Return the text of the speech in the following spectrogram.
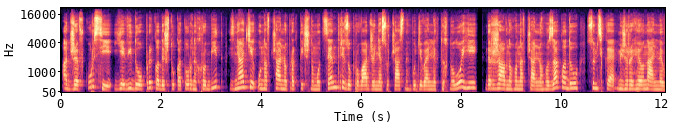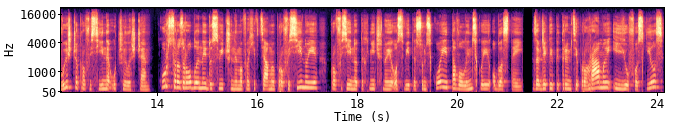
адже в курсі є відеоприклади штукатурних робіт, зняті у навчально-практичному центрі з упровадження сучасних будівельних технологій Державного навчального закладу Сумське міжрегіональне вище професійне училище. Курс розроблений досвідченими фахівцями професійної, професійно-технічної освіти Сумської та Волинської областей. Завдяки підтримці програми EU for Skills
